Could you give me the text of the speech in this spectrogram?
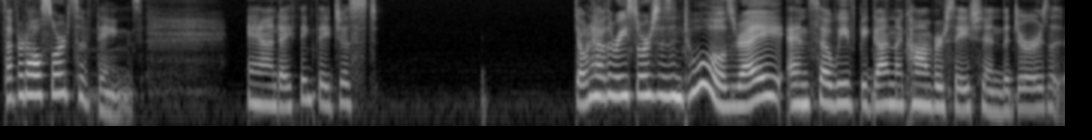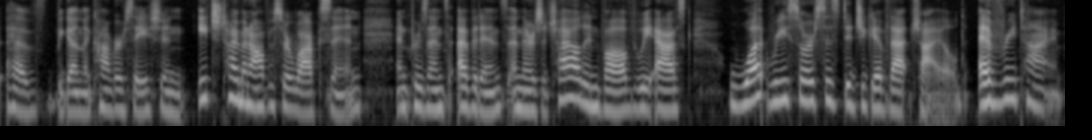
suffered all sorts of things. And I think they just don't have the resources and tools, right? And so we've begun the conversation. The jurors have begun the conversation. Each time an officer walks in and presents evidence and there's a child involved, we ask, What resources did you give that child? Every time.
